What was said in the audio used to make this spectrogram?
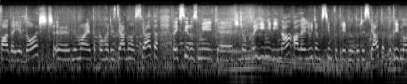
падає дощ, е, немає такого різдвяного свята, та й всі розуміють, е, що в країні війна, але людям всім потрібно дуже свято, потрібно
